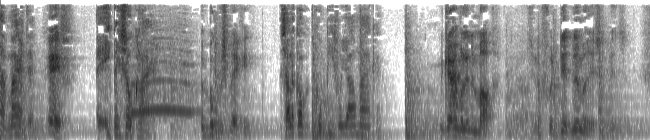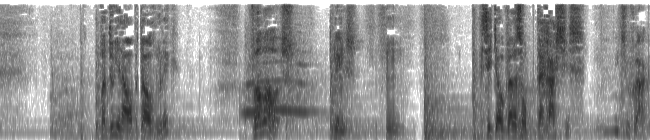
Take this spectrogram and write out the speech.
Ah, Maarten. Eve, Eh, Ik ben zo klaar. een boekbespreking. Zal ik ook een kopie voor jou maken? Ik krijg hem wel in de map. Als hij nog voor dit nummer is, tenminste. Wat doe je nou op het ogenblik? Van alles. Niks. Zit je ook wel eens op terrasjes? Niet zo vaak.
